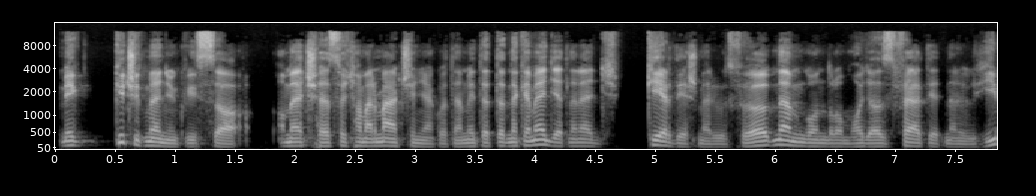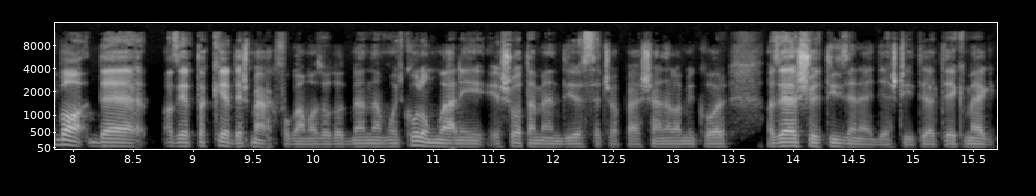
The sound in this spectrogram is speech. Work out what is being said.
Még kicsit menjünk vissza a meccshez, hogyha már Márcsinyákot említetted. Nekem egyetlen egy kérdés merült föl. Nem gondolom, hogy az feltétlenül hiba, de azért a kérdés megfogalmazódott bennem, hogy Kolumbuáni és Otamendi összecsapásánál, amikor az első 11-est ítélték meg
